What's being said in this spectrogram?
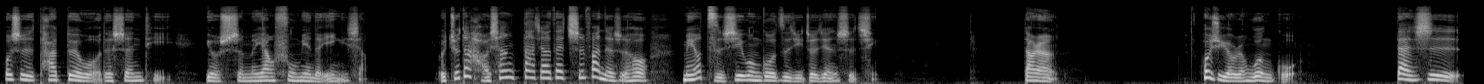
或是它对我的身体有什么样负面的影响？我觉得好像大家在吃饭的时候没有仔细问过自己这件事情。当然，或许有人问过，但是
